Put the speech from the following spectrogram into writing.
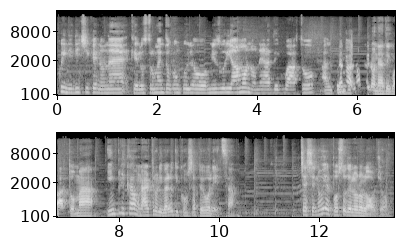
Quindi dici che, non è, che lo strumento con cui lo misuriamo non è adeguato al... No, no, non che non è adeguato, ma implica un altro livello di consapevolezza. Cioè se noi al posto dell'orologio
